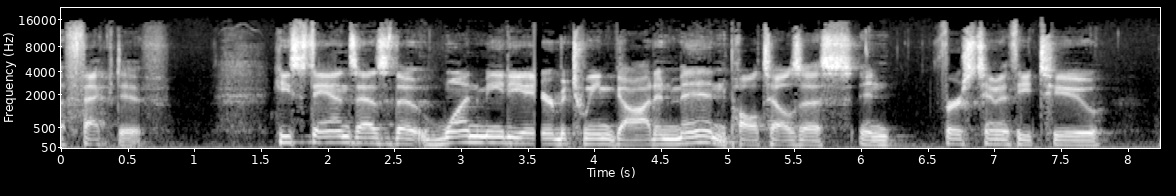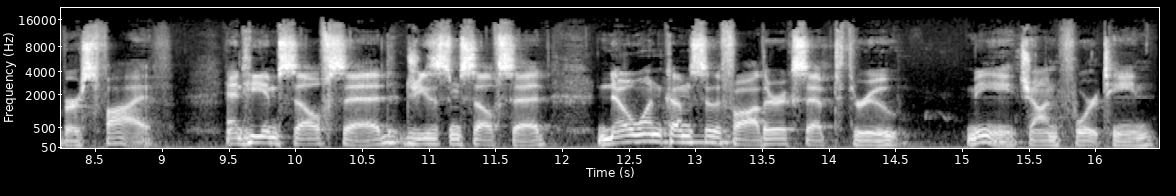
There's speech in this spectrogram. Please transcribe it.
effective. He stands as the one mediator between God and men, Paul tells us in 1 Timothy 2, verse 5. And he himself said, Jesus himself said, No one comes to the Father except through me. John 14,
